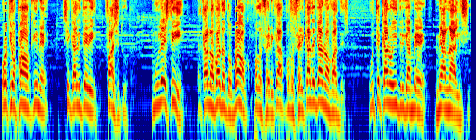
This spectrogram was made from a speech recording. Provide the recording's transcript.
ότι ο Πάοκ είναι στην καλύτερη φάση του. Μου λες τι, να κάνω αβάντα τον Πάοκ ποδοσφαιρικά. Ποδοσφαιρικά δεν κάνω αβάντες. Ούτε κάνω ίντρικα με, με ανάλυση.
